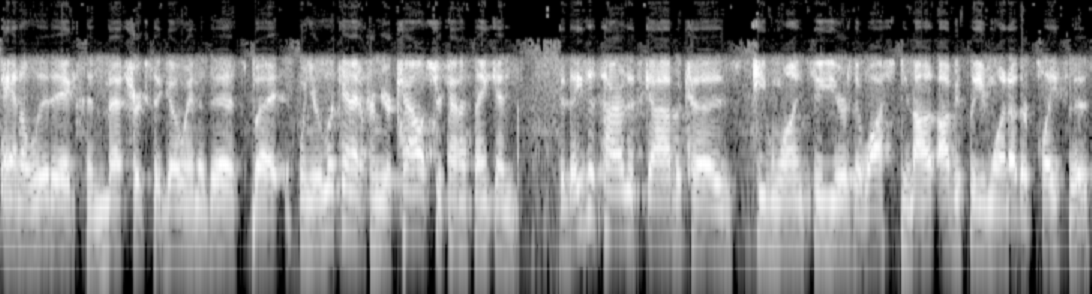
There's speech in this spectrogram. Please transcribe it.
analytics and metrics that go into this. But when you're looking at it from your couch, you're kind of thinking, did they just hire this guy because he won two years at Washington? Obviously, he won other places.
